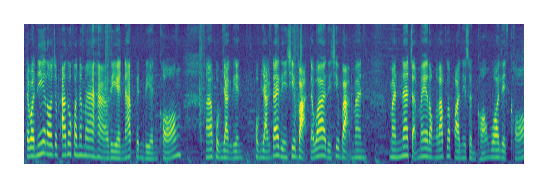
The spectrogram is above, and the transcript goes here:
แต่วันนี้เราจะพาทุกคนมาหาเหรียญนะครับเป็นเหรียญของอผมอยากเรียนผมอยากได้เหรียญชิบะ แต่ว่าเหรียญชิบะมัน มันน่าจะไม่รองรับรับปานในส่วนของ wallet ของ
